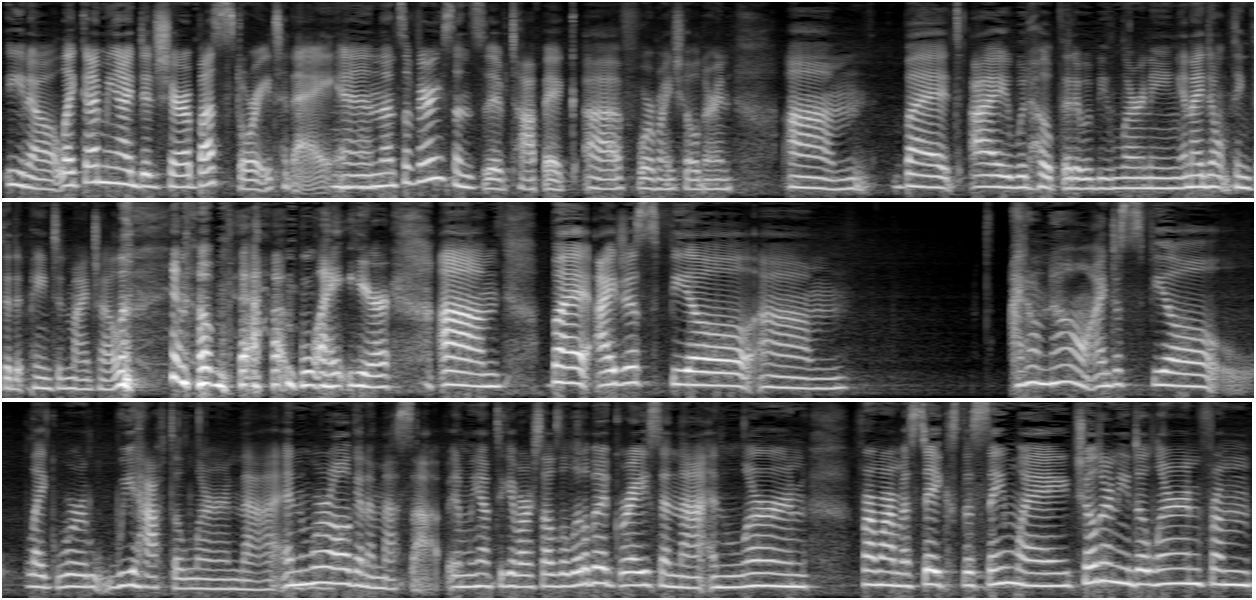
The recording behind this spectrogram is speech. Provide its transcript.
you know, like I mean, I did share a bus story today, mm-hmm. and that's a very sensitive topic uh, for my children. Um, but I would hope that it would be learning, and I don't think that it painted my child in a bad light here. Um, but I just feel, um, I don't know, I just feel like we're we have to learn that, and we're all gonna mess up, and we have to give ourselves a little bit of grace in that and learn from our mistakes the same way children need to learn from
